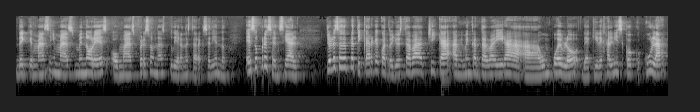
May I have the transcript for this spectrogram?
de que más y más menores o más personas pudieran estar accediendo. Eso presencial. Yo les he de platicar que cuando yo estaba chica, a mí me encantaba ir a, un pueblo de aquí de Jalisco, Cocula,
